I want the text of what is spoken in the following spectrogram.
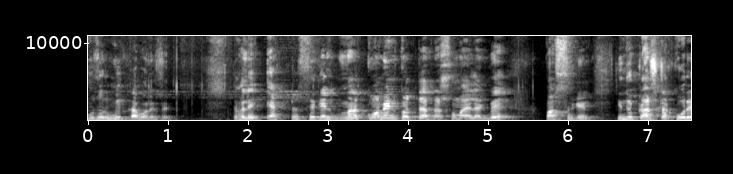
হুজুর মিথ্যা বলেছে। তাহলে একটা সেকেন্ড মানে কমেন্ট করতে আপনার সময় লাগবে পাঁচ সেকেন্ড। কিন্তু কাজটা করে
